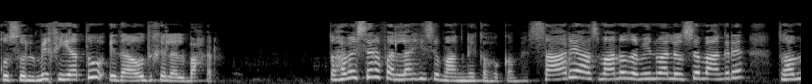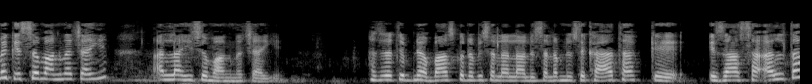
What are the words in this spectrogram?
کسل مخیتو ادا ادخل البحر۔ تو ہمیں صرف اللہ ہی سے مانگنے کا حکم ہے۔ سارے آسمان و زمین والے اس سے مانگ رہے تو ہمیں کس سے مانگنا چاہیے؟ اللہ ہی سے مانگنا چاہیے۔ حضرت ابن عباس کو نبی صلی اللہ علیہ وسلم نے سکھایا تھا کہ اجازا التا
